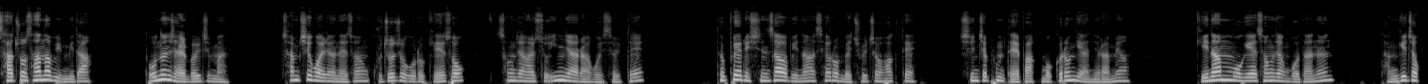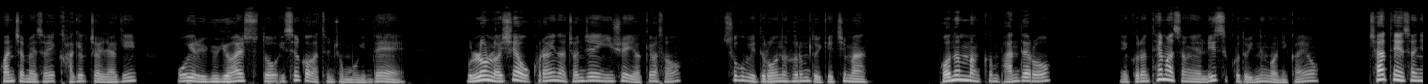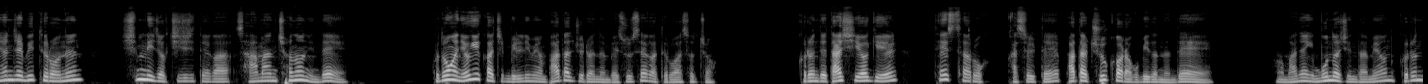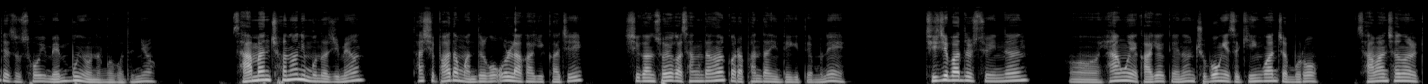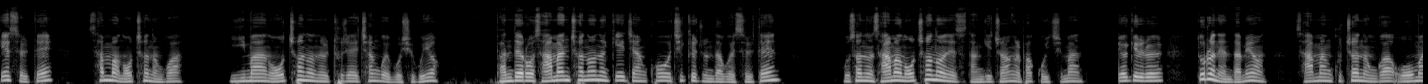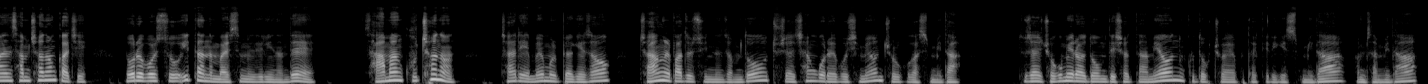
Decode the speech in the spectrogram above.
사조 산업입니다. 돈은 잘 벌지만 참치 관련해선 구조적으로 계속 성장할 수 있냐라고 했을 때 특별히 신사업이나 새로운 매출처 확대, 신제품 대박 뭐 그런 게 아니라면 긴 안목의 성장보다는 단기적 관점에서의 가격 전략이 오히려 유효할 수도 있을 것 같은 종목인데 물론 러시아 우크라이나 전쟁 이슈에 엮여서 수급이 들어오는 흐름도 있겠지만 버는 만큼 반대로 예, 그런 테마성의 리스크도 있는 거니까요. 차트에선 현재 밑으로는 심리적 지지대가 4만 1천원인데 그동안 여기까지 밀리면 받아주려는 매수세가 들어왔었죠. 그런데 다시 여길 테스트하러 갔을 때 받아줄 거라고 믿었는데 어, 만약에 무너진다면 그런 데서 소위 멘붕이 오는 거거든요. 4만 1천원이 무너지면 다시 바닥 만들고 올라가기까지 시간 소요가 상당할 거라 판단이 되기 때문에 지지받을 수 있는 어, 향후의 가격대는 주봉에서 긴 관점으로 4만 1천원을 깼을 때 3만 5천원과 2만 5천 원을 투자에 참고해 보시고요. 반대로 4만 1천 원은 깨지 않고 지켜준다고 했을 땐 우선은 4만 5천 원에서 단기 저항을 받고 있지만 여기를 뚫어낸다면 4만 9천 원과 5만 3천 원까지 노려볼 수 있다는 말씀을 드리는데 4만 9천 원 자리의 매물벽에서 저항을 받을 수 있는 점도 투자에 참고를 해보시면 좋을 것 같습니다. 투자에 조금이라도 도움 되셨다면 구독, 좋아요 부탁드리겠습니다. 감사합니다.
